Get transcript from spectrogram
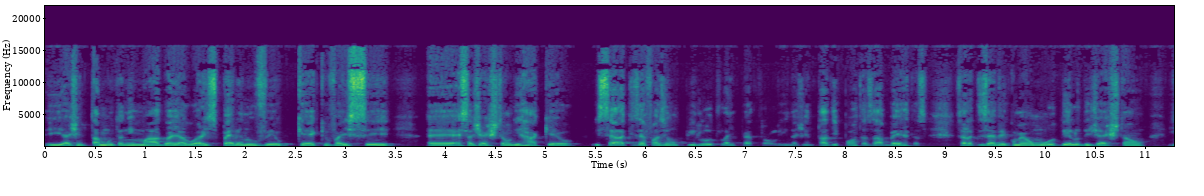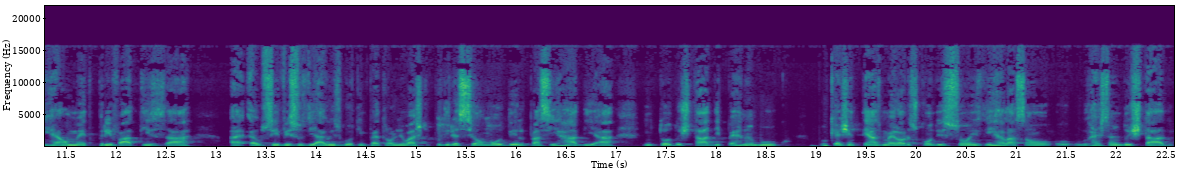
E a gente está muito animado aí agora, esperando ver o que é que vai ser é, essa gestão de Raquel. E se ela quiser fazer um piloto lá em Petrolina, a gente está de portas abertas. Se ela quiser ver como é um modelo de gestão em realmente privatizar é, é, os serviços de água e esgoto em Petrolina, eu acho que poderia ser um modelo para se irradiar em todo o estado de Pernambuco. Porque a gente tem as melhores condições em relação ao, ao restante do estado.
